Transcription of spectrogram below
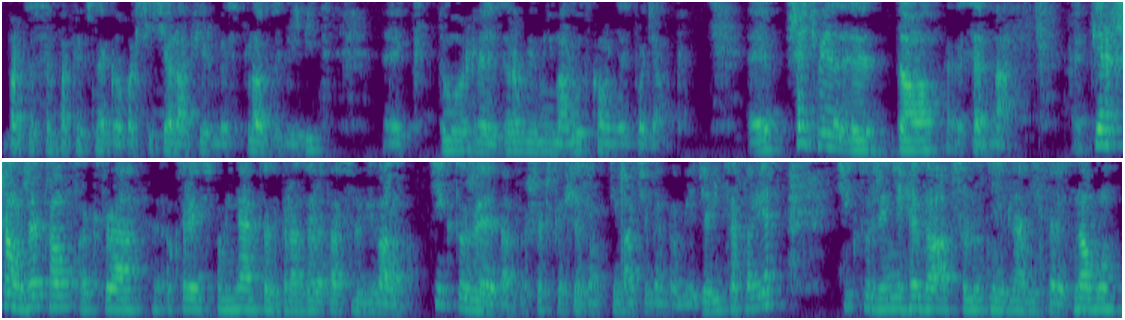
bardzo sympatycznego właściciela firmy Splot z Gliwic, który zrobił mi malutką niespodziankę. Przejdźmy do sedna. Pierwszą rzeczą, która, o której wspominałem, to jest bransoleta survivalowa. Ci, którzy tam troszeczkę siedzą w klimacie, będą wiedzieli, co to jest. Ci, którzy nie siedzą absolutnie i dla nich to jest nowum.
